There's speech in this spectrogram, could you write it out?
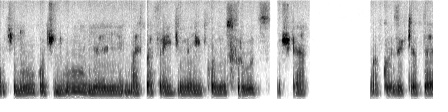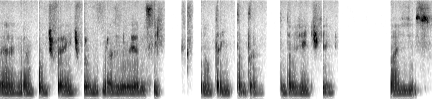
continuam, continuam, e aí mais para frente vem colher os frutos. Acho que é uma coisa que até é um pouco diferente para os brasileiros, assim. Não tem tanta, tanta gente que faz isso.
